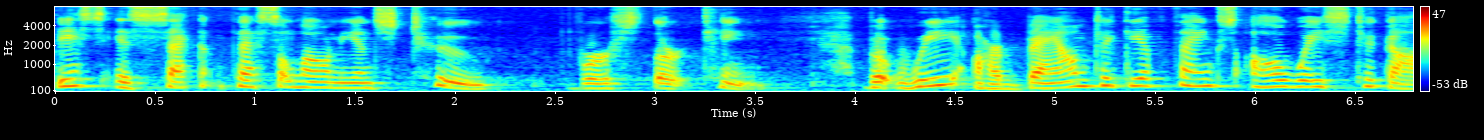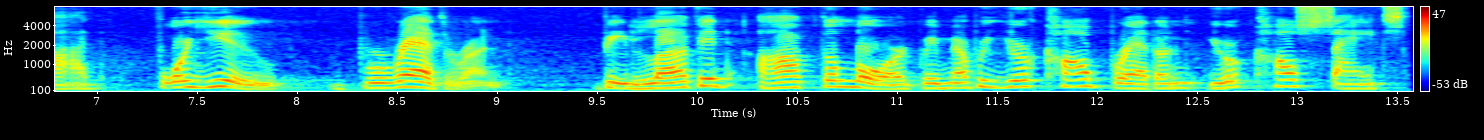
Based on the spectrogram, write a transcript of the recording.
This is 2 Thessalonians 2, verse 13. But we are bound to give thanks always to God for you, brethren, beloved of the Lord. Remember, you're called brethren, you're called saints,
